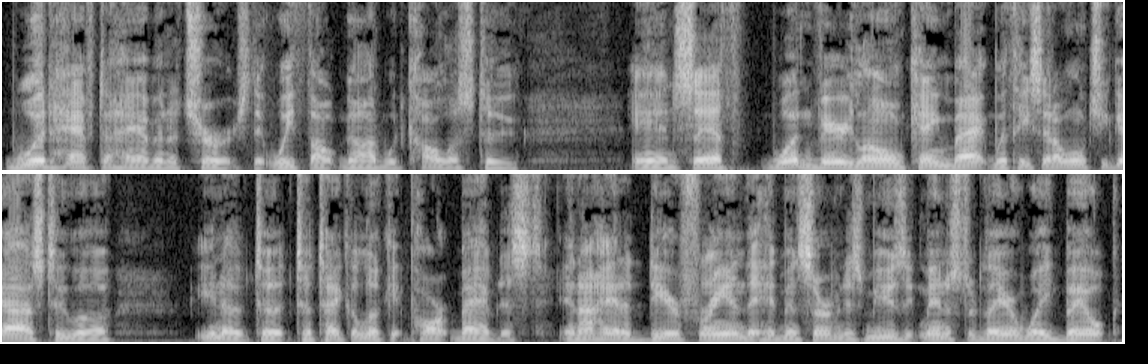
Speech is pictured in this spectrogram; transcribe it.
would have to have in a church that we thought God would call us to. And Seth wasn't very long came back with he said, "I want you guys to uh, you know, to, to take a look at Park Baptist. And I had a dear friend that had been serving as music minister there, Wade Belk.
